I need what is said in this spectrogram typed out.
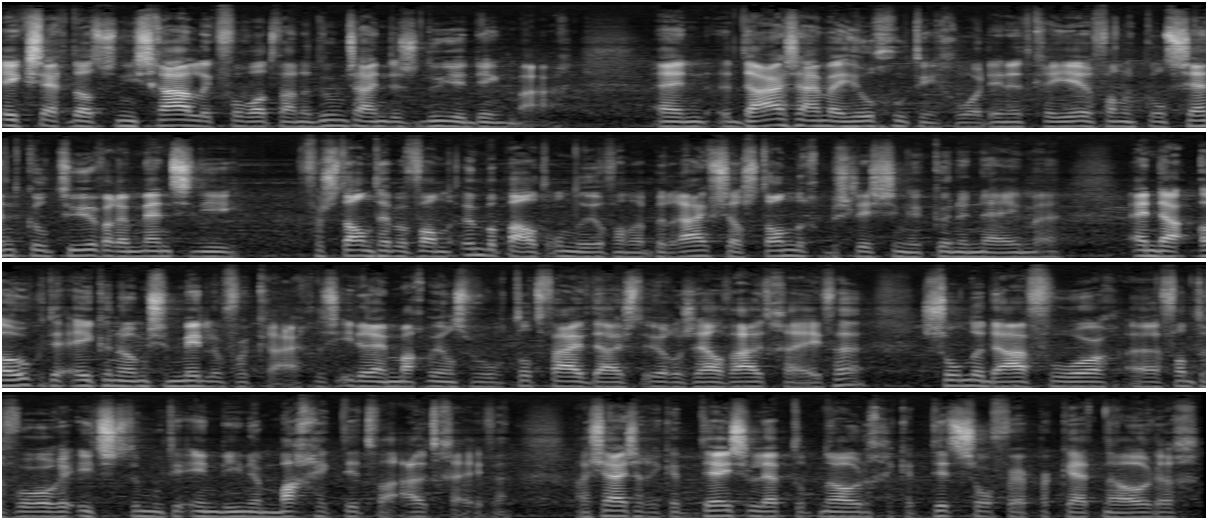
Ik zeg dat is niet schadelijk voor wat we aan het doen zijn, dus doe je ding maar. En daar zijn wij heel goed in geworden. In het creëren van een consentcultuur waarin mensen die verstand hebben van een bepaald onderdeel van het bedrijf zelfstandig beslissingen kunnen nemen. En daar ook de economische middelen voor krijgen. Dus iedereen mag bij ons bijvoorbeeld tot 5000 euro zelf uitgeven. Zonder daarvoor eh, van tevoren iets te moeten indienen. Mag ik dit wel uitgeven? Als jij zegt ik heb deze laptop nodig. Ik heb dit softwarepakket nodig.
